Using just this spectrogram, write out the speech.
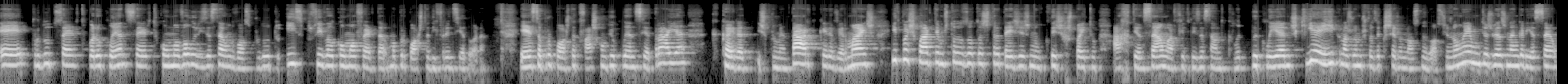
É produto certo para o cliente certo, com uma valorização do vosso produto e, se possível, com uma oferta, uma proposta diferenciadora. É essa proposta que faz com que o cliente se atraia, queira experimentar, que queira ver mais. E depois, claro, temos todas as outras estratégias no que diz respeito à retenção, à fidelização de, de, clientes, que é aí que nós vamos fazer crescer o nosso negócio. Não é muitas vezes na angariação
